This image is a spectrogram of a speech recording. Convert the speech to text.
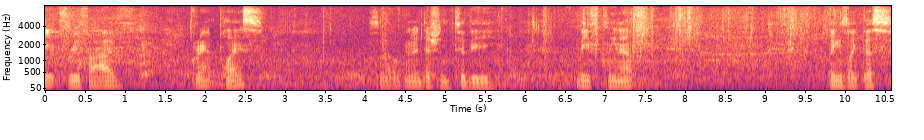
835 Grant Place. So in addition to the leaf cleanup, things like this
